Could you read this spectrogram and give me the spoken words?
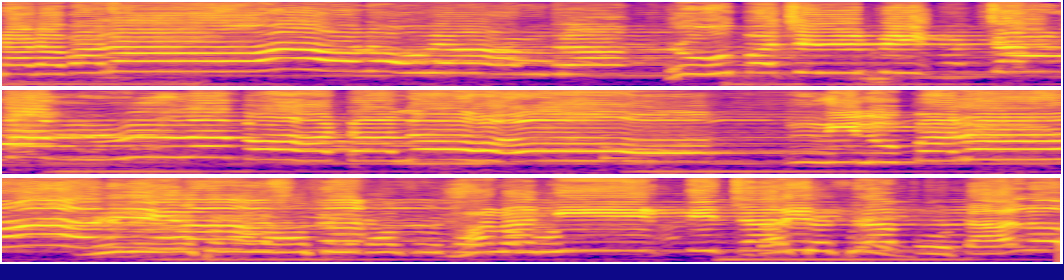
నడవరా నవ్యాంధ్ర రూపశిల్పి చందల్ల బాటలో నిలుపరా కీర్తి చరిత్ర. పుటలో.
